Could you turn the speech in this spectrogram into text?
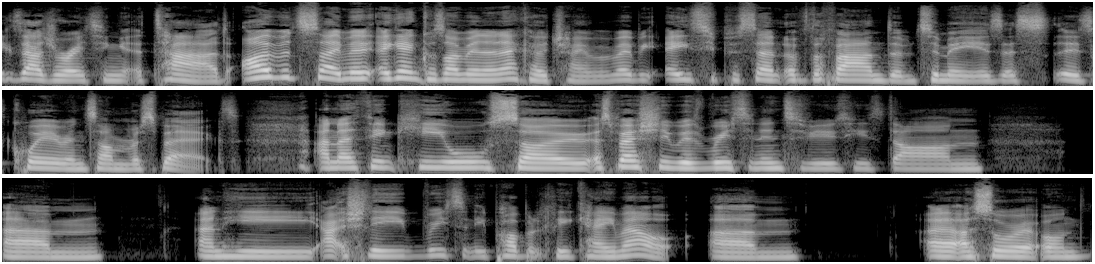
exaggerating it a tad. I would say again because i'm in an echo chamber maybe 80% of the fandom to me is is is queer in some respect. And i think he also especially with recent interviews he's done um and he actually recently publicly came out um uh, i saw it on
